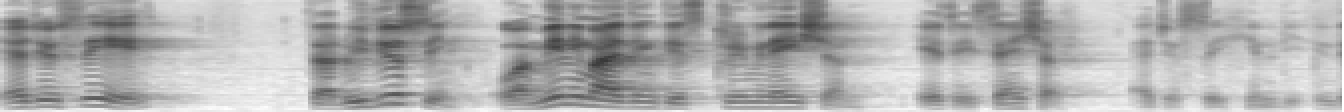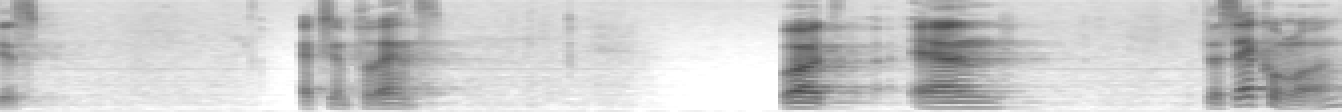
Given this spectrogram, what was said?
As you see, the reducing or minimizing discrimination is essential, as you see in, the, in this action plans. But, and the second one,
